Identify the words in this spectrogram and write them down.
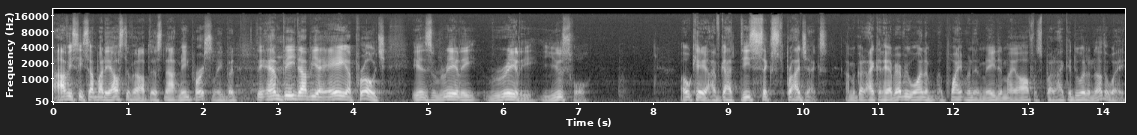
obviously somebody else developed this, not me personally, but the MBWA approach is really, really useful. Okay, I've got these six projects. I'm good. I could have every one appointment and made in my office, but I could do it another way.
